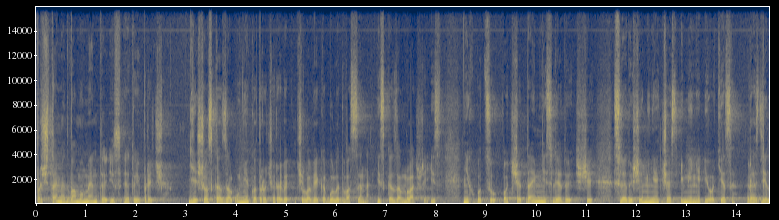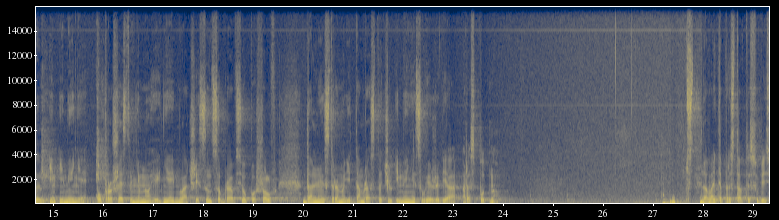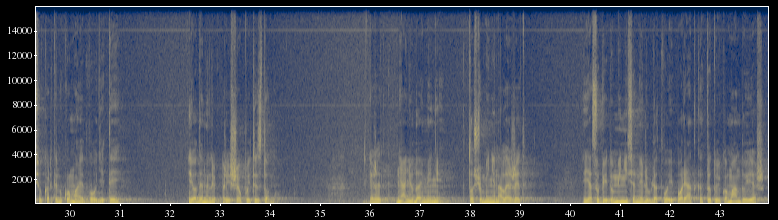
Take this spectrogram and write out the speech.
Прочитаємо два моменти із цієї притчі. Еще сказал, у некоторого челове- человека было два сына, и сказал младший из них отцу, «Отче, дай мне следующее, следующее меня часть имения». И отец разделил им имение. По прошествии немногих дней младший сын, собрав все, пошел в дальнюю страну и там расточил имение свое, живя распутно. Давайте представте собі цю картинку, має двох дітей, і один рішив піти з дому. Каже, няню дай мені то, що мені належить. Я собі йду, мені ся не люблять твої порядки, ти тут командуєш,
